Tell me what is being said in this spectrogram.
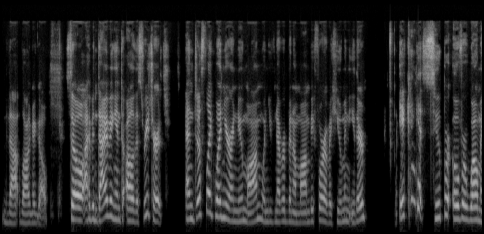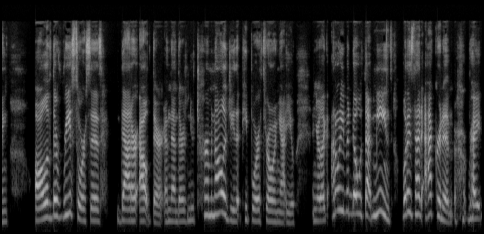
that long ago. So I've been diving into all of this research. And just like when you're a new mom, when you've never been a mom before of a human either, it can get super overwhelming. All of the resources that are out there. And then there's new terminology that people are throwing at you. And you're like, I don't even know what that means. What is that acronym? right?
